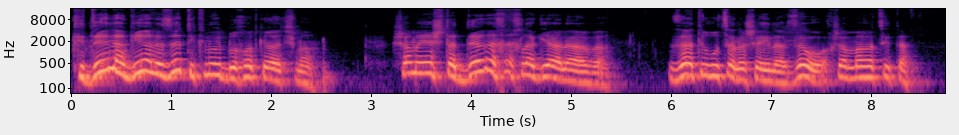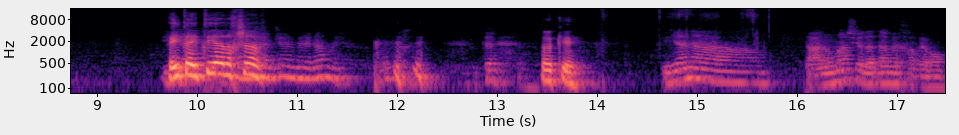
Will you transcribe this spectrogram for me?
כדי להגיע לזה תקנו את ברכות קריאת שמע. שם יש את הדרך איך להגיע לאהבה. זה התירוץ על השאלה. זהו, עכשיו מה רצית? היית איתי עד עכשיו? אוקיי. עניין התעלומה של אדם וחברו.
